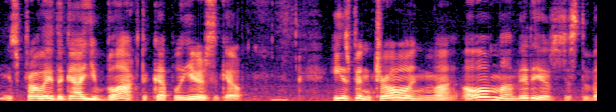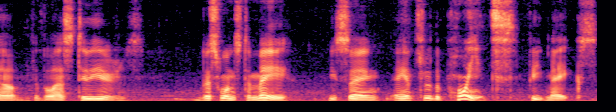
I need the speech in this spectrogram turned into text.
it's probably the guy you blocked a couple years ago. He's been trolling my, all my videos just about for the last two years. This one's to me. He's saying, answer the points Pete makes.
